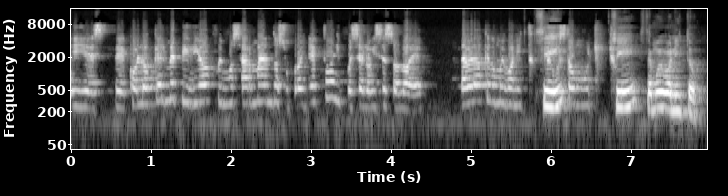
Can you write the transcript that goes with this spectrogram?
Y este, con lo que él me pidió, fuimos armando su proyecto y pues se lo hice solo a él. La verdad quedó muy bonito. Sí. Me gustó mucho. Sí, está muy bonito.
